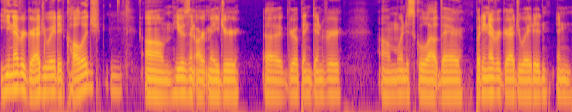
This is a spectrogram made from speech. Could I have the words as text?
he never graduated college. Mm. Um, he was an art major. Uh, grew up in Denver. Um, went to school out there, but he never graduated. And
